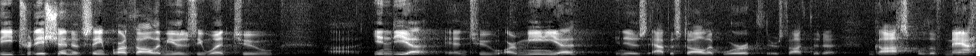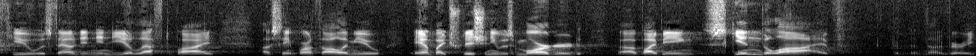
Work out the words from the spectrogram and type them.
The tradition of St. Bartholomew is he went to uh, India and to Armenia in his apostolic work. There's thought that a Gospel of Matthew was found in India, left by uh, St. Bartholomew, and by tradition he was martyred uh, by being skinned alive. Not a very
